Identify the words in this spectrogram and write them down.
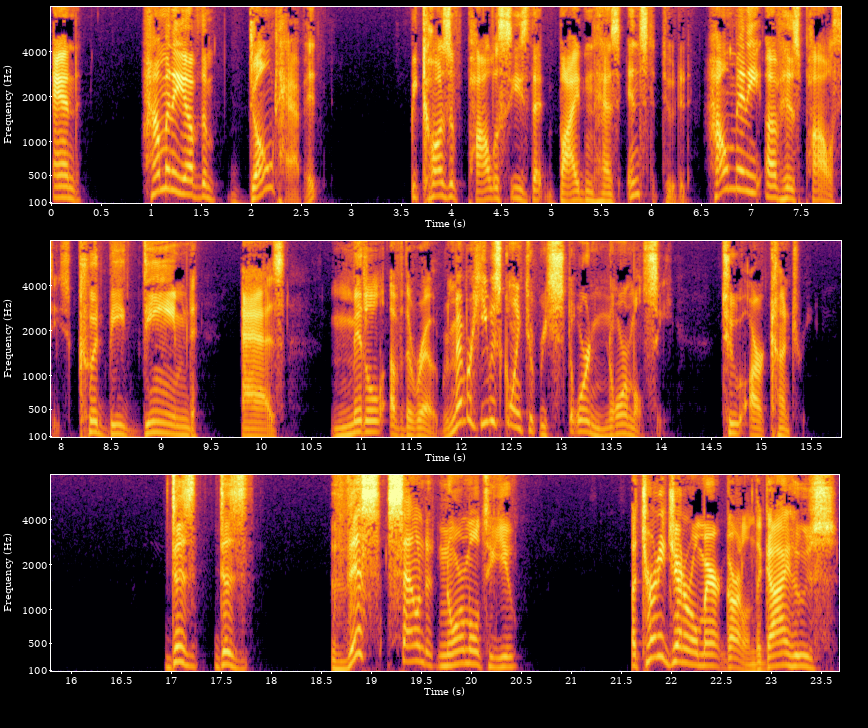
And how many of them don't have it because of policies that Biden has instituted? How many of his policies could be deemed as middle of the road? Remember, he was going to restore normalcy to our country. Does does this sound normal to you? Attorney General Merrick Garland, the guy who's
